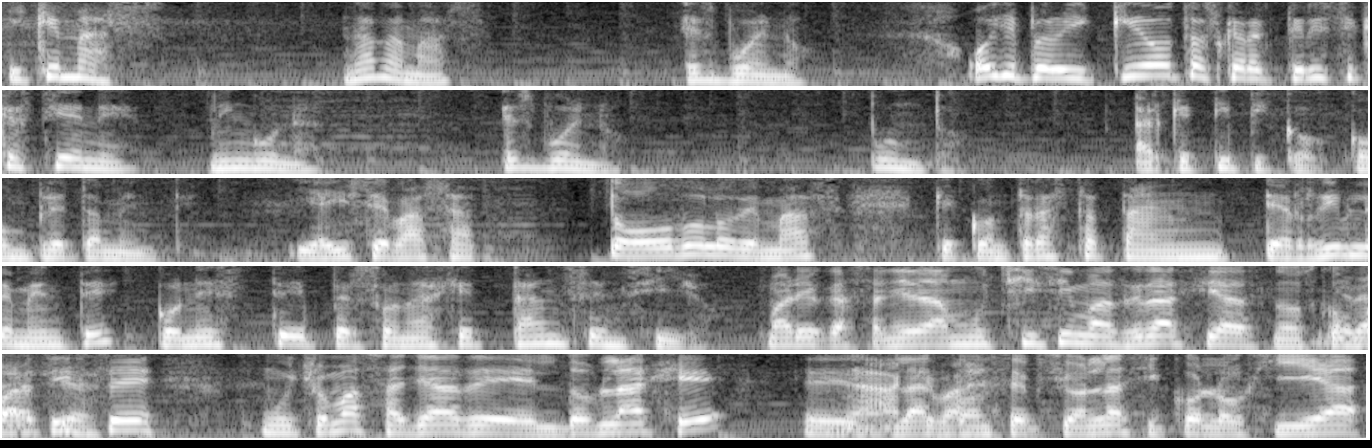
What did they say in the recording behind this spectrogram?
¿Y qué más? Nada más. Es bueno. Oye, pero ¿y qué otras características tiene? Ninguna. Es bueno. Punto. Arquetípico, completamente. Y ahí se basa todo lo demás que contrasta tan terriblemente con este personaje tan sencillo. Mario Castañeda, muchísimas gracias. Nos Gracias. compartiste mucho más allá del doblaje, eh, Ah, la va. concepción, la psicología,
